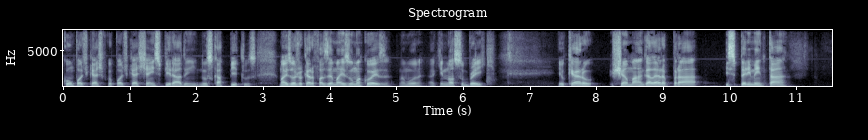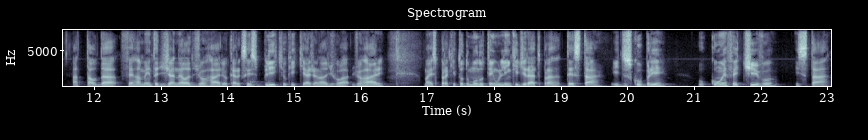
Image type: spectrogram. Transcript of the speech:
com o podcast, porque o podcast é inspirado em, nos capítulos. Mas hoje eu quero fazer mais uma coisa, Namura, aqui no nosso break. Eu quero chamar a galera para experimentar a tal da ferramenta de janela de Johari. Eu quero que você explique o que é a janela de Johari, mas para que todo mundo tenha um link direto para testar e descobrir o quão efetivo está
